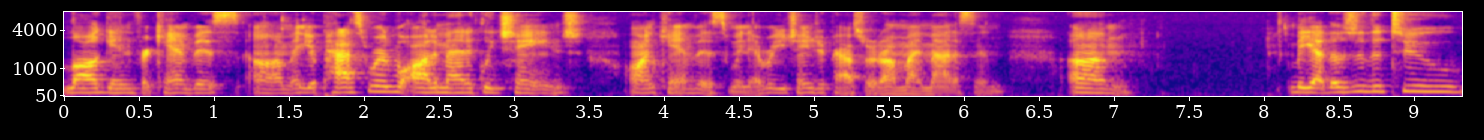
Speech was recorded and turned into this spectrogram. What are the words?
login for Canvas, um, and your password will automatically change on Canvas whenever you change your password on My Madison. Um, but yeah, those are the two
